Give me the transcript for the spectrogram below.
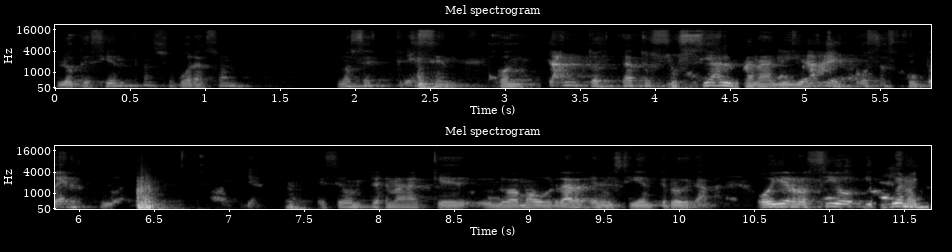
lo que sientan su corazón. No se estresen con tanto estatus social, banalidades, cosas superfluas. Ya, ese es un tema que lo vamos a abordar en el siguiente programa. Oye, Rocío, y bueno, tú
